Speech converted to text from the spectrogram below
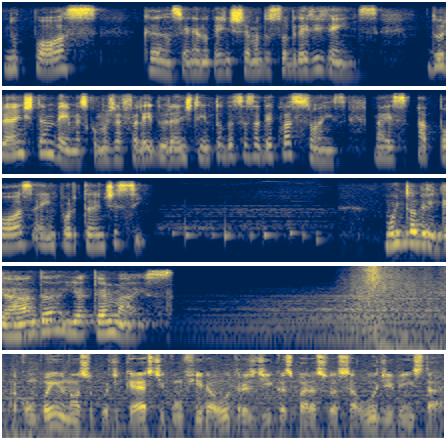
no pós-câncer, né? no que a gente chama dos sobreviventes. Durante também, mas como eu já falei, durante tem todas essas adequações, mas após é importante sim. Muito obrigada e até mais. Acompanhe o nosso podcast e confira outras dicas para a sua saúde e bem-estar.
